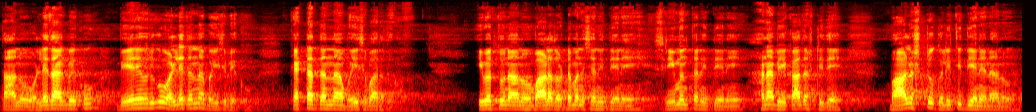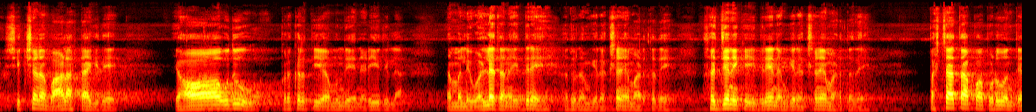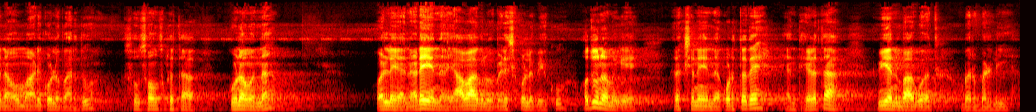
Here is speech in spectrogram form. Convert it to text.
ತಾನು ಒಳ್ಳೆಯದಾಗಬೇಕು ಬೇರೆಯವರಿಗೂ ಒಳ್ಳೆಯದನ್ನು ಬಯಸಬೇಕು. ಕೆಟ್ಟದ್ದನ್ನು ಬಯಸಬಾರದು. ಇವತ್ತು ನಾನು ಭಾಳ ದೊಡ್ಡ ಮನುಷ್ಯನಿದ್ದೇನೆ, ಶ್ರೀಮಂತನಿದ್ದೇನೆ, ಹಣ ಬೇಕಾದಷ್ಟಿದೆ ಭಾಳಷ್ಟು ಕಲಿತಿದ್ದೇನೆ ನಾನು, ಶಿಕ್ಷಣ ಭಾಳಷ್ಟಾಗಿದೆ ಯಾವುದೂ ಪ್ರಕೃತಿಯ ಮುಂದೆ ನಡೆಯುವುದಿಲ್ಲ. ನಮ್ಮಲ್ಲಿ ಒಳ್ಳೆತನ ಇದ್ದರೆ ಅದು ನಮಗೆ ರಕ್ಷಣೆ ಮಾಡ್ತದೆ, ಸಜ್ಜನಿಕೆ ಇದ್ದರೆ ನಮಗೆ ರಕ್ಷಣೆ ಮಾಡ್ತದೆ. ಪಶ್ಚಾತ್ತಾಪ ಪಡುವಂತೆ ನಾವು ಮಾಡಿಕೊಳ್ಳಬಾರದು. ಸುಸಂಸ್ಕೃತ ಗುಣವನ್ನು ಒಳ್ಳೆಯ ನಡೆಯನ್ನು ಯಾವಾಗಲೂ ಬೆಳೆಸಿಕೊಳ್ಳಬೇಕು. ಅದು ನಮಗೆ ರಕ್ಷಣೆಯನ್ನು ಕೊಡ್ತದೆ ಅಂತ ಹೇಳ್ತಾ ವಿ ಎನ್ ಭಾಗವತ್ ಬರಬಳ್ಳಿ.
